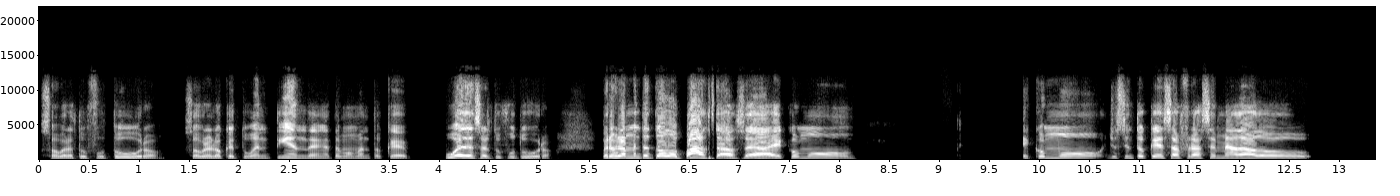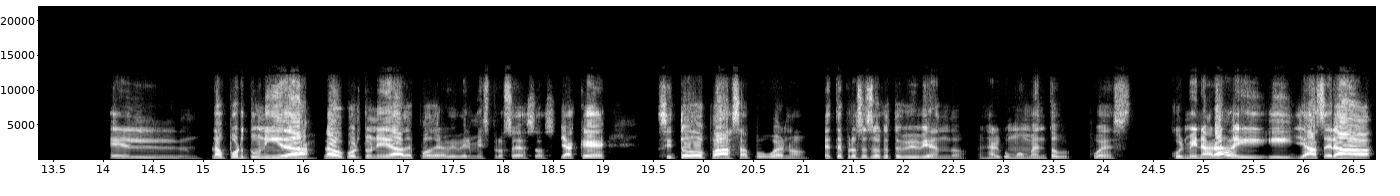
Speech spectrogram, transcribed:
sobre tu futuro, sobre lo que tú entiendes en este momento que puede ser tu futuro, pero realmente todo pasa, o sea, es como, es como, yo siento que esa frase me ha dado el, la oportunidad, la oportunidad de poder vivir mis procesos, ya que si todo pasa, pues bueno, este proceso que estoy viviendo en algún momento pues culminará y, y ya será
